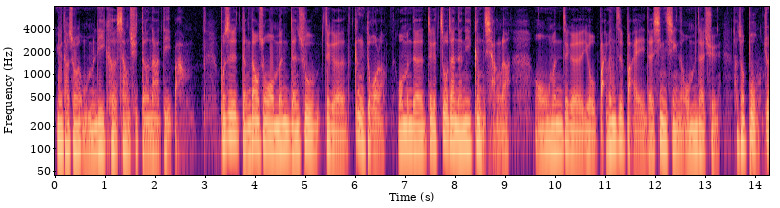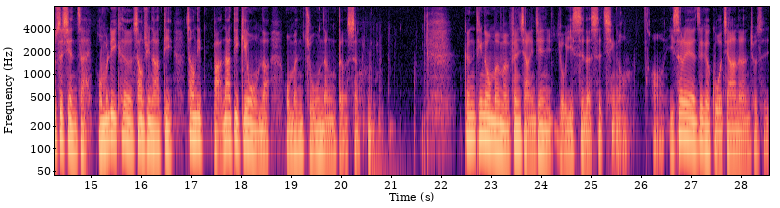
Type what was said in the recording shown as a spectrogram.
因为他说：“我们立刻上去得那地吧，不是等到说我们人数这个更多了，我们的这个作战能力更强了。”哦，我们这个有百分之百的信心呢，我们再去。他说不，就是现在，我们立刻上去那地，上帝把那地给我们了，我们足能得胜。跟听众朋友们分享一件有意思的事情哦，哦，以色列这个国家呢，就是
